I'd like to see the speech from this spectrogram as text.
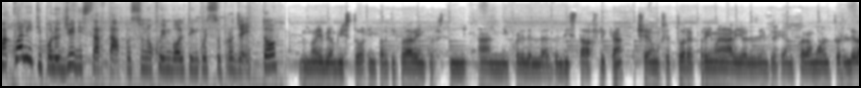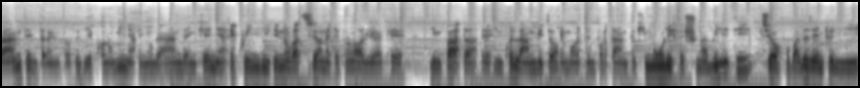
Ma quali tipologie di start-up sono coinvolte in questo progetto? Noi abbiamo visto in particolare in questi anni quelle del, dell'East Africa. C'è un settore primario, ad esempio, che è ancora molto rilevante in termini proprio di economia in Uganda, in Kenya e quindi l'innovazione tecnologica che impata eh, in quell'ambito è molto importante. Kimuli Fashionability si occupa ad esempio di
